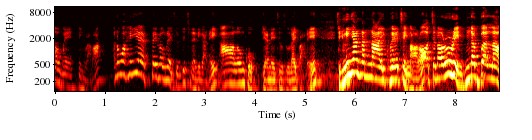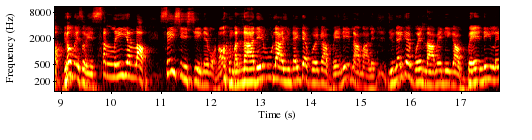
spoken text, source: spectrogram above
လုံးပဲမင်္ဂလာပါအနော်ဟင်းရဲ့ Facebook နဲ့ YouTube Channel လေးကနေအားလုံးကိုပြန်လည်ကြိုဆိုလိုက်ပါတယ်ဒီကနေ့ည2နာရီခွဲအချိန်မှာတော့ကျွန်တော်တို့တွေနှစ်ပတ်လောက်ပြောမယ်ဆိုရင်14ရက်လောက်စိတ်ရှည်ရှည်နဲ့ပေါ့နော်မလာသေးဘူးလား United ပွဲကဘယ်နေ့လာမှာလဲ United ပွဲလာမယ့်နေ့ကဘယ်နေ့လဲ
